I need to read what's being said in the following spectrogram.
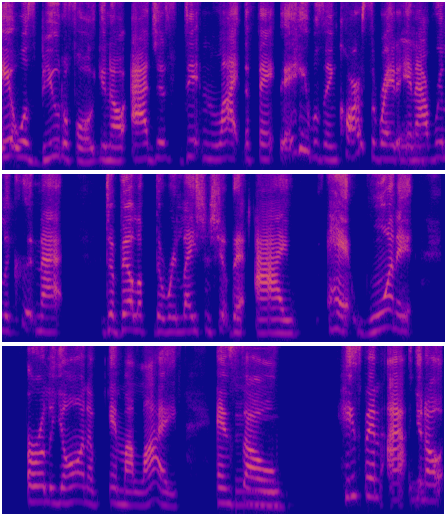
it was beautiful. You know, I just didn't like the fact that he was incarcerated yeah. and I really could not develop the relationship that I had wanted early on in my life. And so mm. He's been, you know,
